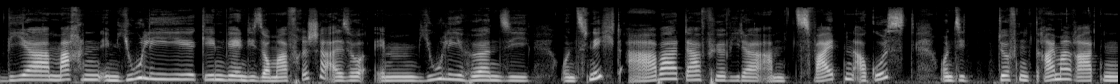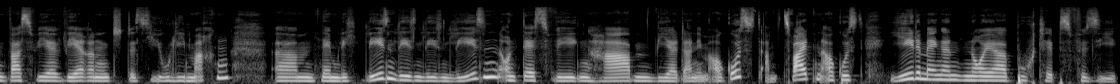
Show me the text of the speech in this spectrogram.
Wir machen im Juli, gehen wir in die Sommerfrische. Also im Juli hören Sie uns nicht, aber dafür wieder am 2. August. Und Sie dürfen dreimal raten, was wir während des Juli machen, ähm, nämlich lesen, lesen, lesen, lesen. Und deswegen haben wir dann im August, am 2. August, jede Menge neuer Buchtipps für Sie.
